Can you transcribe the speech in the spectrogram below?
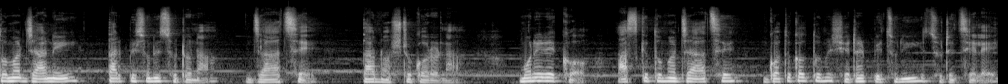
তোমার যা নেই, তার পিছনে ছোটো না। যা আছে, তা নষ্ট করো না। মনে রেখো, আজকে তোমার যা আছে, গতকাল তুমি সেটার পেছনেই ছুটেছিলে।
